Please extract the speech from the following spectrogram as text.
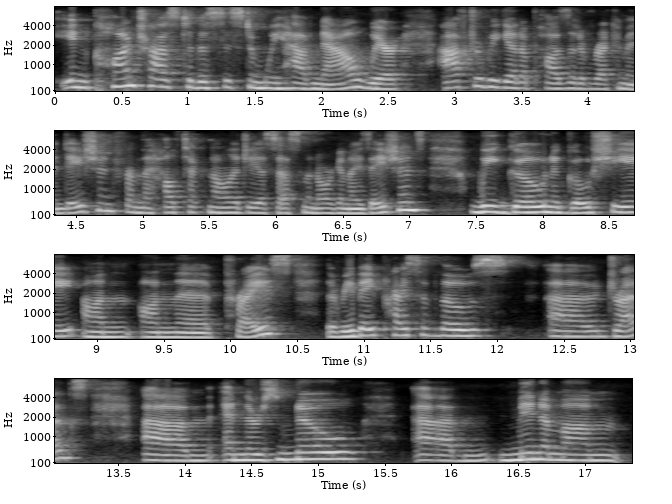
in contrast to the system we have now, where after we get a positive recommendation from the health technology assessment organizations, we go negotiate on on the price, the rebate price of those uh, drugs, um, and there's no um, minimum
